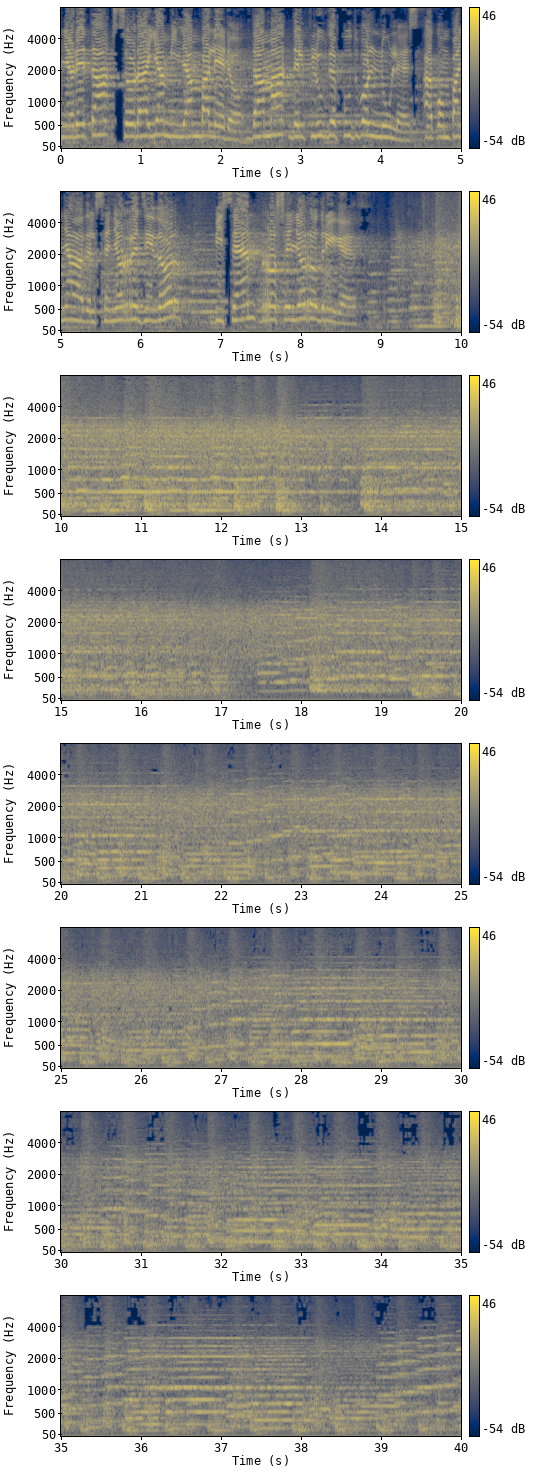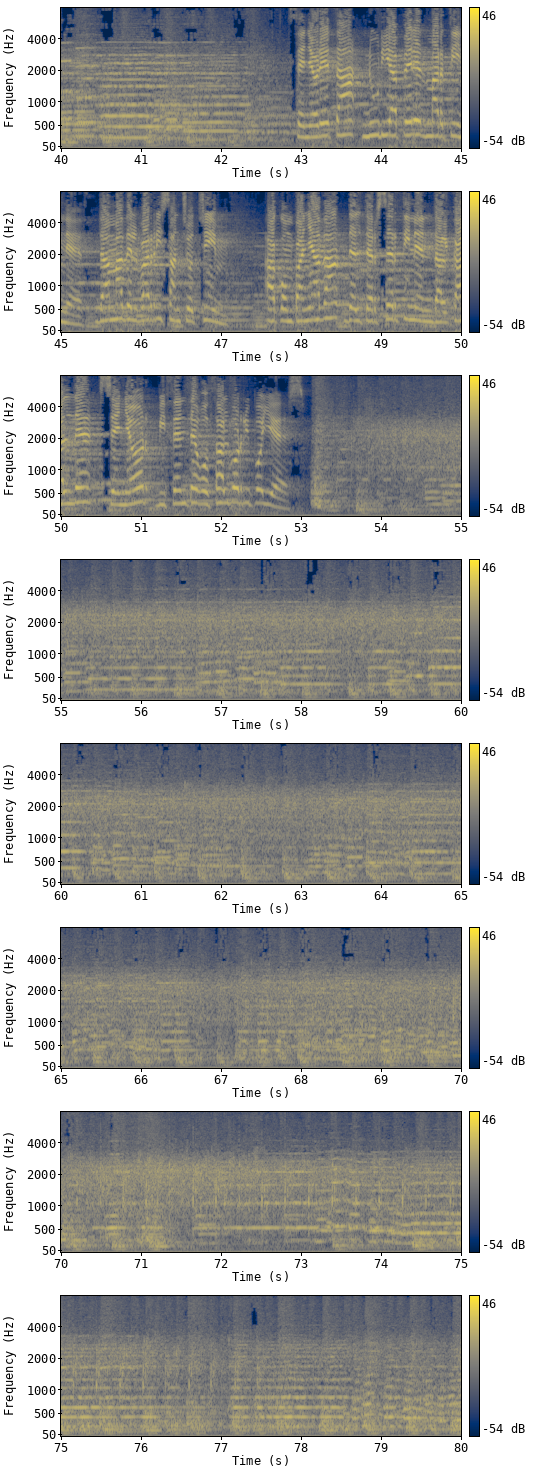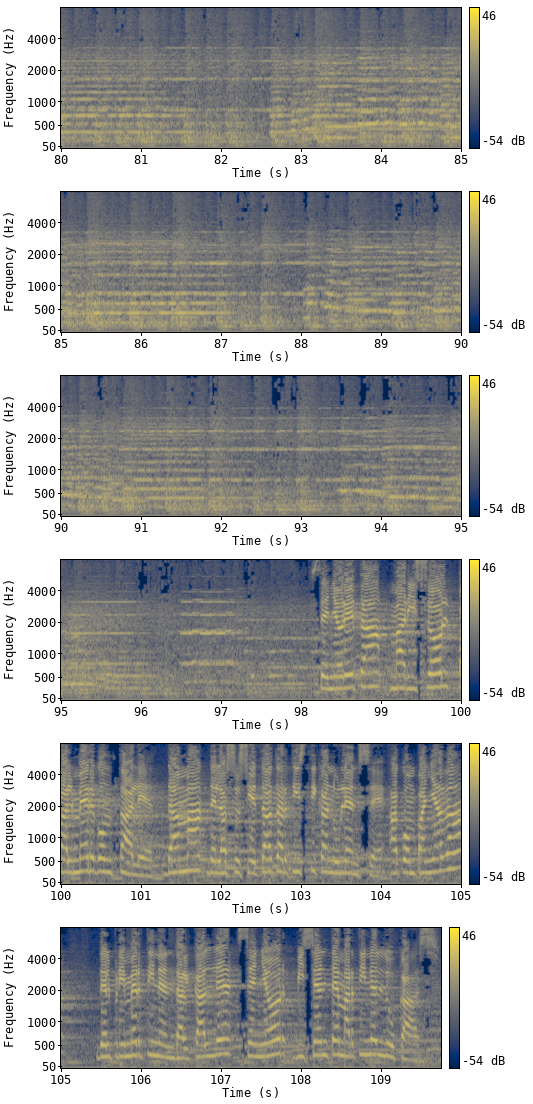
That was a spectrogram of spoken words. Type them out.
Señoreta Soraya Millán Valero, dama del Club de Fútbol Nules, acompañada del señor regidor Vicent Rosselló Rodríguez. Señoreta Nuria Pérez Martínez, dama del barri Sant Xochim, acompañada del tercer tinent d'alcalde, señor Vicente Gozalvo Ripollés. Señoreta Marisol Palmer González, dama de la Societat Artística Nulense, acompañada del primer tinent d'alcalde, señor Vicente Martínez Lucas.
